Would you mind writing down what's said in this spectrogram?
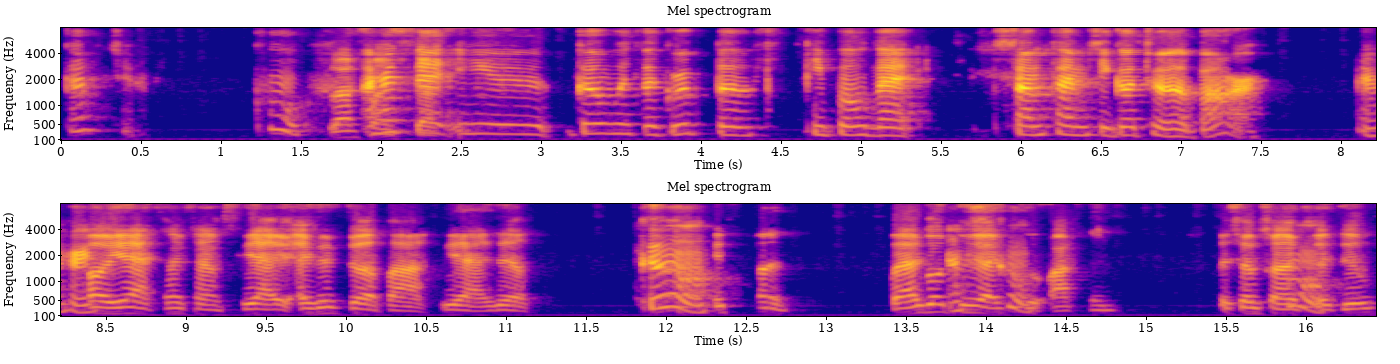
Gotcha. Cool. A lot of I stuff. that you go with a group of people that sometimes you go to a bar. I heard. Oh yeah, sometimes. Yeah, I do go to a bar. Yeah, I do. Cool. It's fun. But I go to That's that cool. too often. But sometimes I do.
